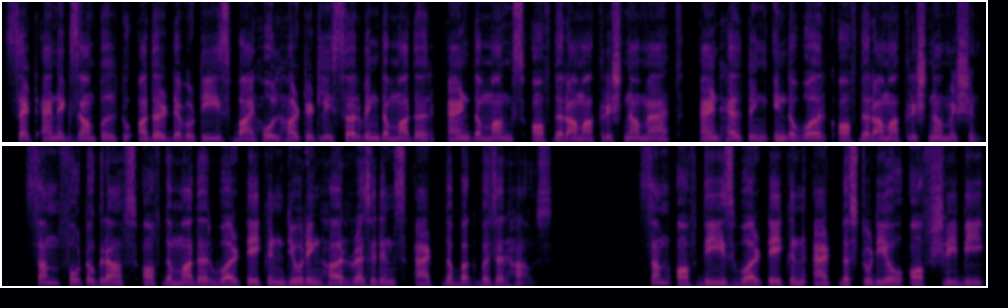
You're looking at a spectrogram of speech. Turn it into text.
set an example to other devotees by wholeheartedly serving the mother and the monks of the Ramakrishna Math and helping in the work of the Ramakrishna mission. Some photographs of the mother were taken during her residence at the Bagbazar house. Some of these were taken at the studio of Shri B.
